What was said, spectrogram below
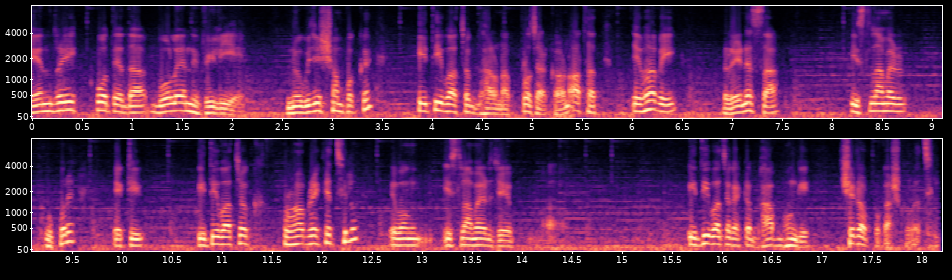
Henri Comte de Boulainvilliers. নবীজির সম্পর্কে ইতিবাচক ধারণা প্রচার করেন। অর্থাৎ এভাবেই রেনেসা ইসলামের উপরে একটি ইতিবাচক প্রভাব রেখেছিল এবং ইসলামের যে ইতিবাচক একটা ভাবভঙ্গি সেটাও প্রকাশ করেছিল।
